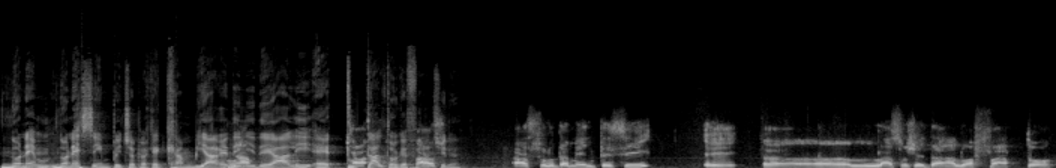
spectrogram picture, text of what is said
non è, non è semplice, perché cambiare degli no. ideali è tutt'altro che facile. Assolutamente sì e uh, la società lo ha fatto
